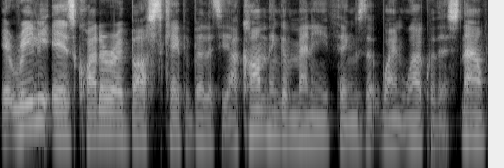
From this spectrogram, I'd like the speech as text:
It really is quite a robust capability. I can't think of many things that won't work with this. Now,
